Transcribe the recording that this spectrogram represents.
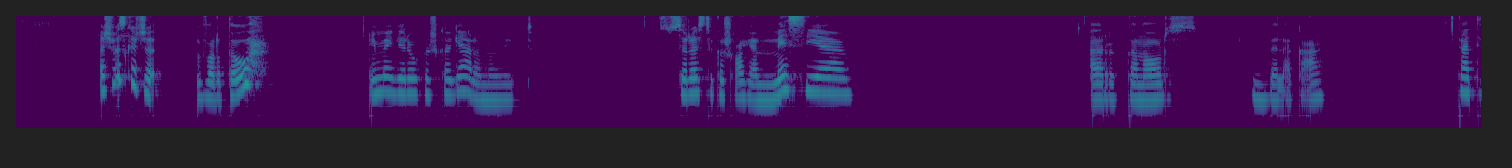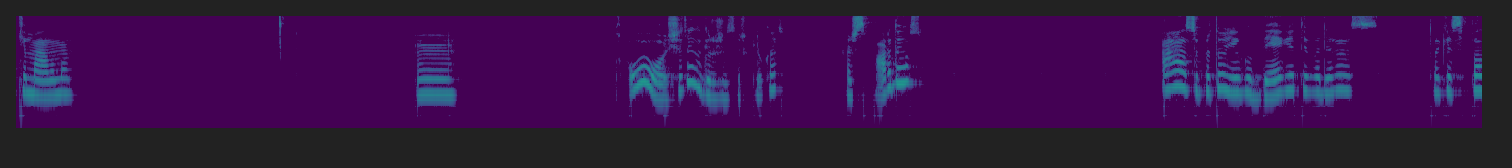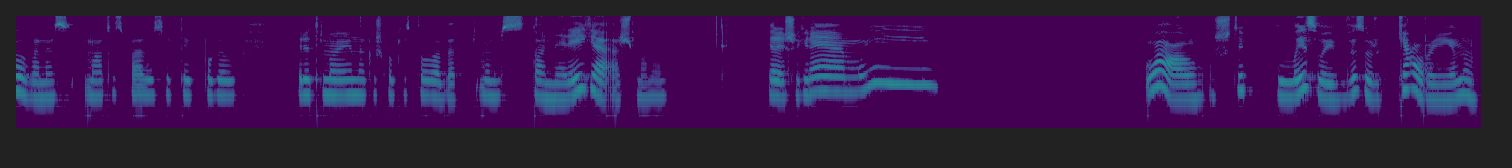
Aš viską čia vartau. Ime geriau kažką gero nuveikti. Susirasti kažkokią misiją. Ar ką nors bele ką. Ką tik įmanoma. Mm. O, šitas gražus arkliukas. Aš spardaus. A, supratau, jeigu bėgi, tai vadinasi tokia spalva, nes mato spardas ir taip pagal ritmą eina kažkokia spalva, bet mums to nereikia, aš manau. Gerai, šakinėjom. Wow, aš taip laisvai visur keurai einu.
